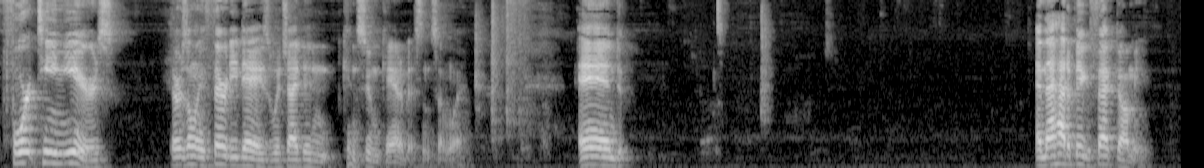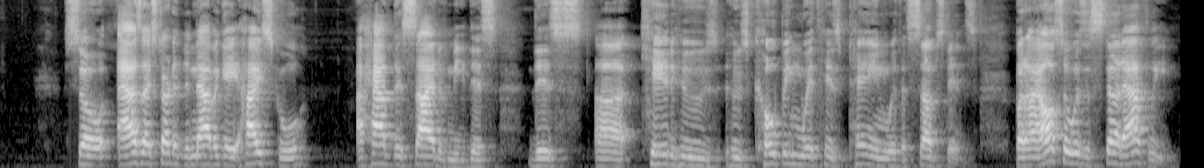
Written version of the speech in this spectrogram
14 years, there was only 30 days which I didn't consume cannabis in some way. And and that had a big effect on me. So as I started to navigate high school, I have this side of me, this this uh, kid who's who's coping with his pain with a substance. But I also was a stud athlete,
